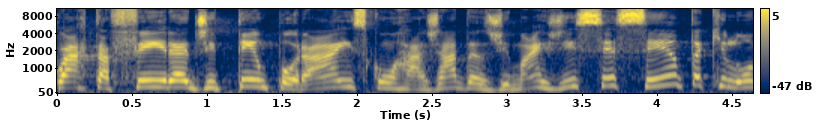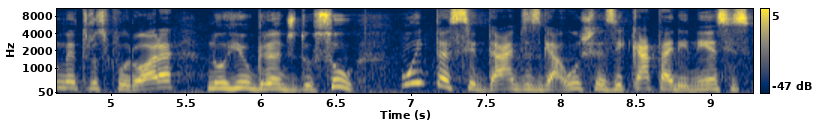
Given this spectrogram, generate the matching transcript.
Quarta-feira de temporais com rajadas de mais de 60 quilômetros por hora no Rio Grande do Sul. Muitas cidades gaúchas e catarinenses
